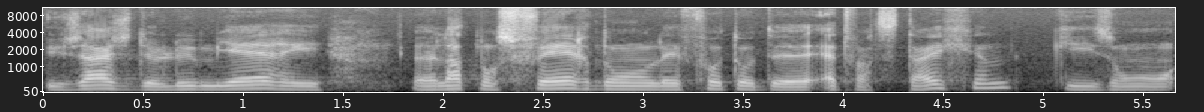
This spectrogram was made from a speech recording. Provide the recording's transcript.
l'usage de lumière et euh, l'atmosphère dans les photos de Edward Steichen qu'ils ont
